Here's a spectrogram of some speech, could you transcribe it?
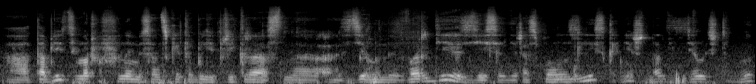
А таблицы морфофонемы санскрита были прекрасно а, сделаны в Варде. Здесь они расползлись. Конечно, надо сделать, чтобы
